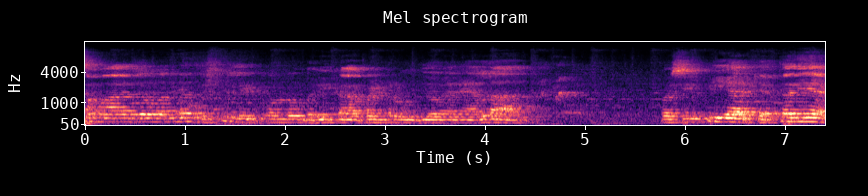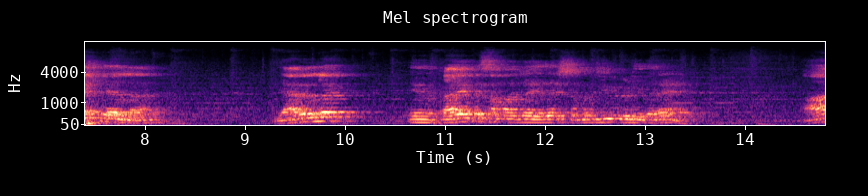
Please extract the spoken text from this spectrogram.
ಸಮಾಜವನ್ನು ದೃಷ್ಟಿಯಲ್ಲಿ ಇಟ್ಕೊಂಡು ಬರೀ ಕಾರ್ಪೆಂಟರ್ ಉದ್ಯೋಗನೇ ಅಲ್ಲ ಶಿಲ್ಪಿಯ ಕೆತ್ತನೆಯೇ ಅಷ್ಟೇ ಅಲ್ಲ, ಯಾರೆಲ್ಲ ಕಾಯಕ ಸಮಾಜ ಇದೆ, ಶ್ರಮಜೀವಿಗಳಿದ್ದಾರೆ, ಆ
